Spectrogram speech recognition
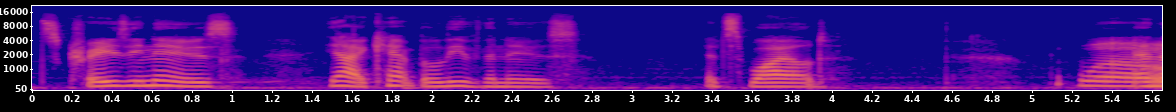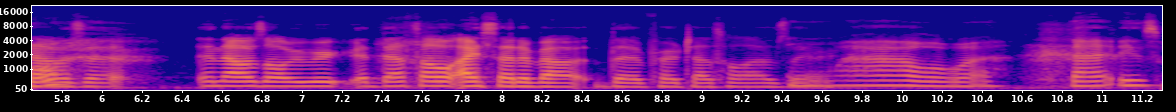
it's crazy news yeah i can't believe the news it's wild Whoa. and that was it and that was all we were that's all i said about the protest while i was there Wow. That is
